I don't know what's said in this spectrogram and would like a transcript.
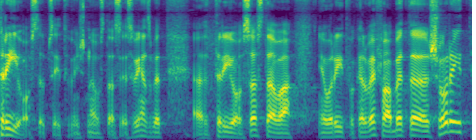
trijos, ap citu. Viņš neuzstāsies viens, bet trijo sastāvā jau rītvakar vefā. Bet šorīt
